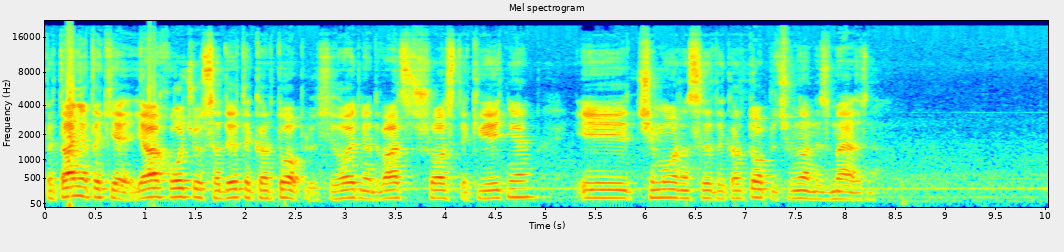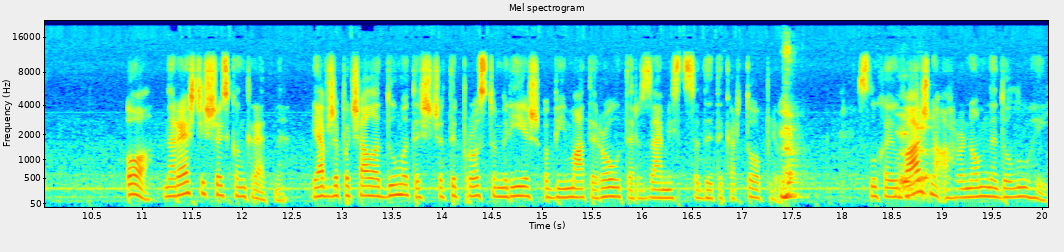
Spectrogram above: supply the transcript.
Питання таке: я хочу садити картоплю. Сьогодні 26 квітня. І чи можна садити картоплю, чи вона не змерзне? О, нарешті щось конкретне. Я вже почала думати, що ти просто мрієш обіймати роутер замість садити картоплю. Слухай Ну уважно, агроном недолугий.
